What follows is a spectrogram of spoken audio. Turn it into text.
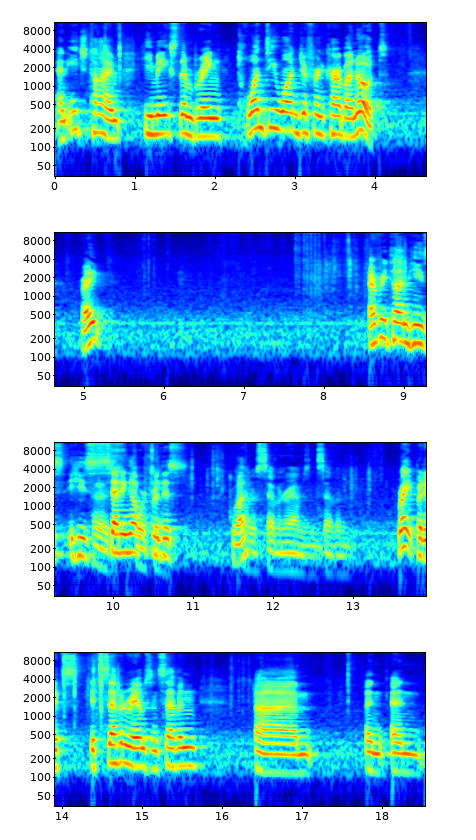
and each time he makes them bring 21 different karbanot, right? Every time he's he's setting up for 14. this, what? There's seven rams and seven. Right, but it's it's seven rams and seven, um, and and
